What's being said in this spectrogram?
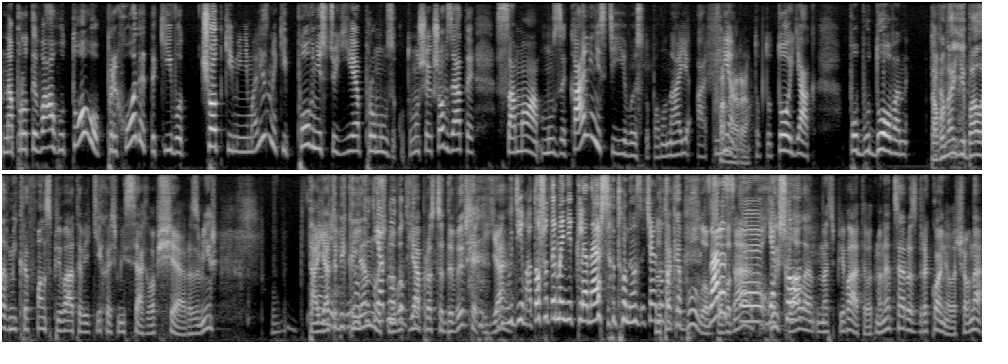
на противагу того приходить такий от чіткий мінімалізм, який повністю є про музику. Тому що якщо взяти сама музикальність її виступу, вона є. Фанера. Тобто, то, як побудований. Та вона їбала в мікрофон співати в якихось місцях, взагалі, розумієш? Та Ну, я ні. тобі Ну, клянусь, я- ну, ну, от тобто- я просто дивився, і я. Ну, Дім, а то, що ти мені клянешся, то не означає. Ну, ну, так тобто, і було, зараз, бо вона е, хуй якщо- клала наспівати. От мене це роздраконило, що вона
